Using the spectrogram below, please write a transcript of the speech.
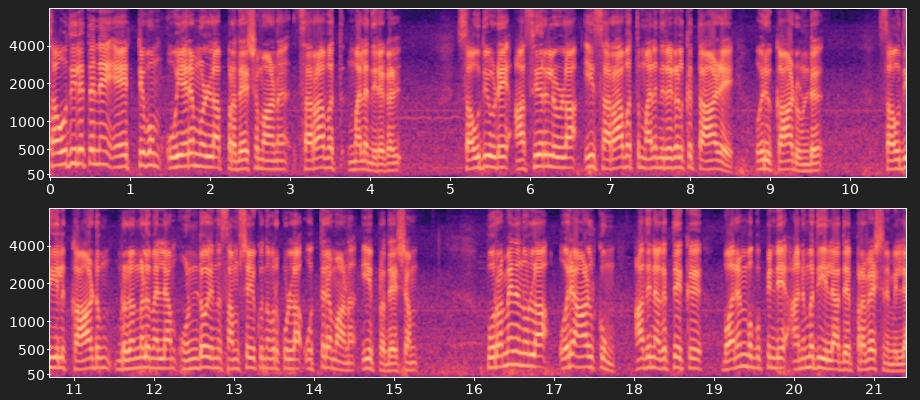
സൗദിയിലെ തന്നെ ഏറ്റവും ഉയരമുള്ള പ്രദേശമാണ് സറാവത്ത് മലനിരകൾ. സൗദിയുടെ അസീറിലുള്ള ഈ സറാവത്ത് മലനിരകൾക്ക് താഴെ ഒരു കാടുണ്ട്. സൗദിയിൽ കാടും മൃഗങ്ങളുമെല്ലാം ഉണ്ടോ എന്ന് സംശയിക്കുന്നവർക്കുള്ള ഉത്തരമാണ് ഈ പ്രദേശം. പുറമേ നിന്നുള്ള ഒരാൾക്കും അതിനകത്തേക്ക് വനം വകുപ്പിന്റെ അനുമതിയില്ലാതെ പ്രവേശനമില്ല.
